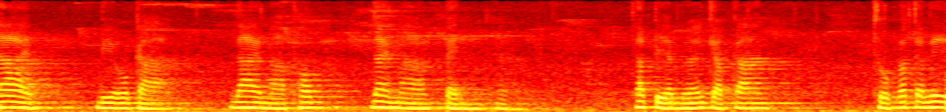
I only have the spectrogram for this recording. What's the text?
ได้มีโอกาสได้มาพบได้มาเป็น ถ้าเปรียบเหมือนกับการถูกลอตเตอรี่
